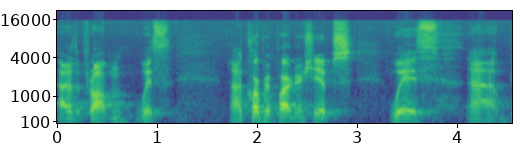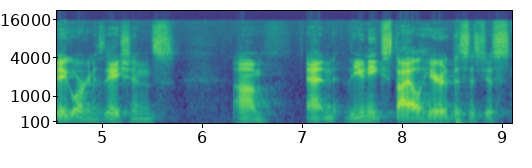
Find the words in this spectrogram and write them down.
out of the problem with uh, corporate partnerships, with uh, big organizations. Um, and the unique style here, this is just,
